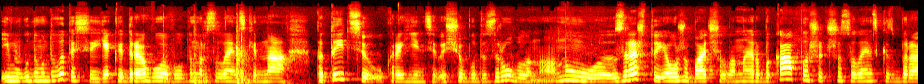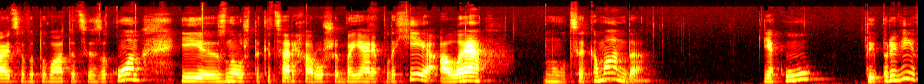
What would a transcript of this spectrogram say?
І ми будемо дивитися, як відреагує Володимир Зеленський на петицію українців і що буде зроблено. Ну, зрештою, я вже бачила на РБК пишуть, що Зеленський збирається витувати цей закон. І знову ж таки, цар хороший, боярі плохі, але ну, це команда, яку ти привів.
